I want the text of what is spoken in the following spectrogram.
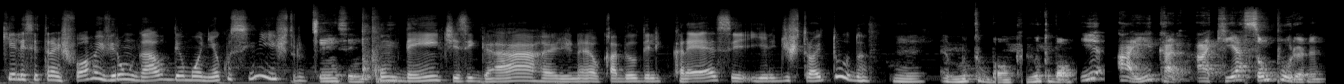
que ele se transforma e vira um galo demoníaco sinistro. Sim, sim. Com dentes e garras, né? O cabelo dele cresce e ele destrói tudo. É, é muito bom, cara, muito bom. E aí, cara, aqui é ação pura, né?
